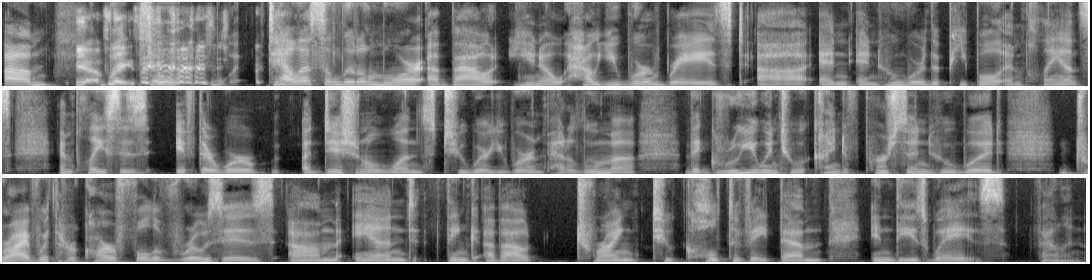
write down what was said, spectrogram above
Um, yeah, please. so tell us a little more about you know how you were raised, uh, and and who were the people and plants and places, if there were additional ones to where you were in Petaluma, that grew you into a kind of person who would drive with her car full of roses um, and think about trying to cultivate them in these ways, Fallon?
